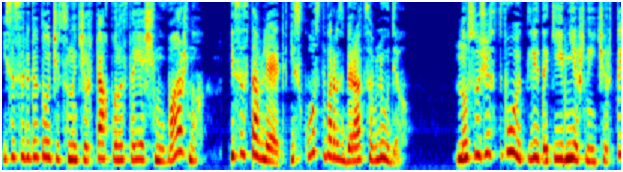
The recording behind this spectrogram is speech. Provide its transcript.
и сосредоточиться на чертах по-настоящему важных и составляет искусство разбираться в людях. Но существуют ли такие внешние черты,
